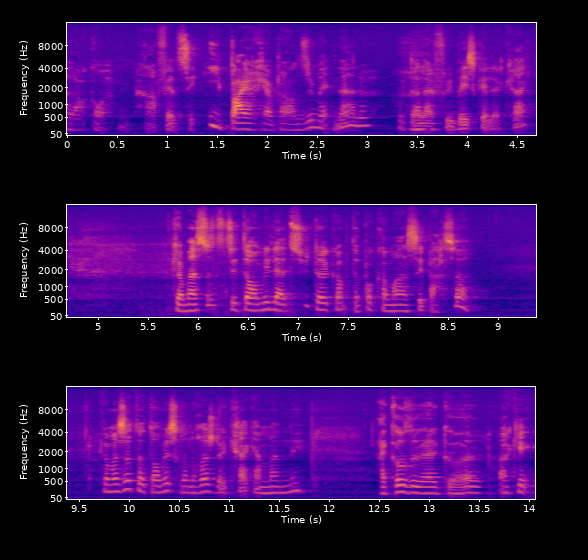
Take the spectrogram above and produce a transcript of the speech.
Alors qu'en fait, c'est hyper répandu maintenant, autant la freebase que le crack. Comment ça, tu t'es tombé là-dessus? T'as t'as pas commencé par ça. Comment ça, t'as tombé sur une roche de crack à un moment donné? À cause de l'alcool. OK,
